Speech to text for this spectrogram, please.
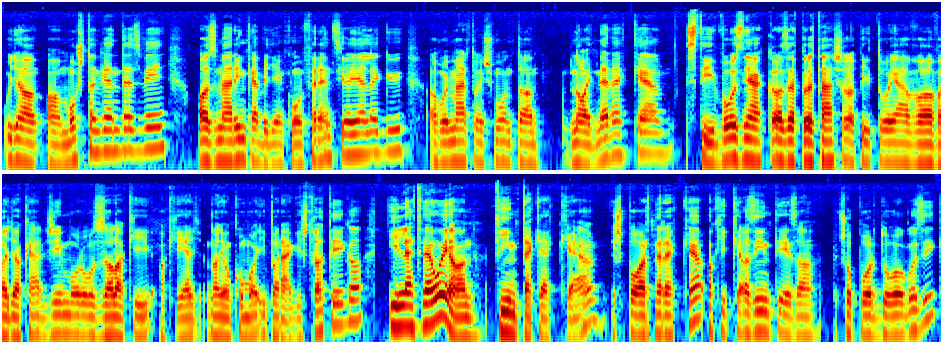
Ugye a, a mostani rendezvény az már inkább egy ilyen konferencia jellegű, ahogy Márton is mondta, nagy nevekkel, Steve Wozniakkal, az Apple társalapítójával, vagy akár Jim Morozzal, aki, aki egy nagyon komoly iparági stratéga, illetve olyan fintekekkel és partnerekkel, akikkel az intéza csoport dolgozik,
